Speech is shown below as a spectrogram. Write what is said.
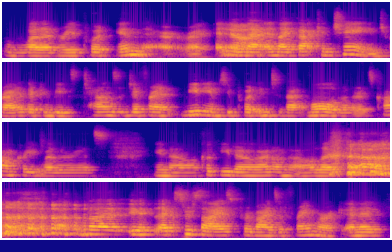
whatever you put in there, right? And, Yeah. and that and like that can change, right? There can be tons of different mediums you put into that mold, whether it's concrete, whether it's you know cookie dough. I don't know, like. um, but it, exercise provides a framework, and it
